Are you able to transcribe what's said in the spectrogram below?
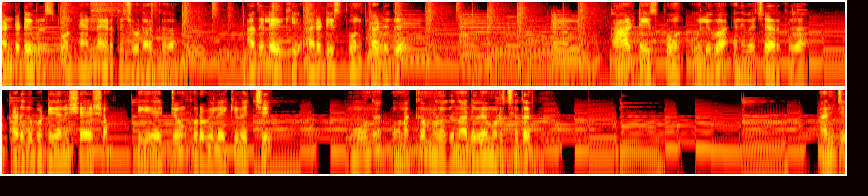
രണ്ട് ടേബിൾ സ്പൂൺ എണ്ണ എടുത്ത് ചൂടാക്കുക. അതിലേക്ക് അര ടീസ്പൂൺ കടുക് കാൽ ടീസ്പൂൺ ഉലുവ എന്നിവ ചേർക്കുക. കടുക് പൊട്ടിയതിനു ശേഷം തീ ഏറ്റവും കുറവിലേക്ക് വെച്ച് മൂന്ന് ഉണക്കമുളക് നടുവേ മുറിച്ചത്. അഞ്ച്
